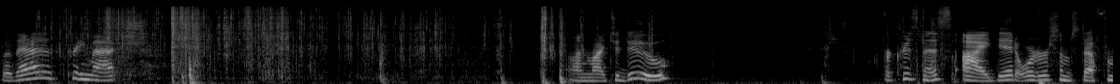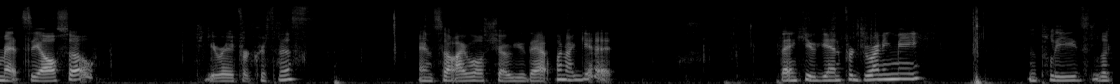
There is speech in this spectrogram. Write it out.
so that is pretty much on my to-do for Christmas. I did order some stuff from Etsy also to get ready for Christmas. And so I will show you that when I get it. Thank you again for joining me. And please look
